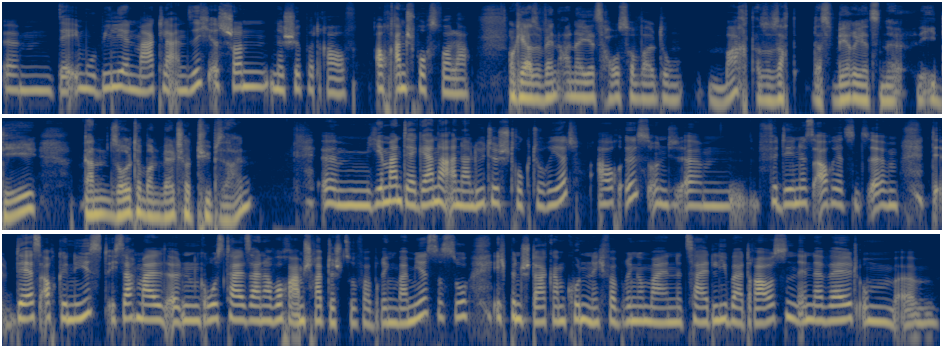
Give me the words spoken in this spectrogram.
ähm, der Immobilienmakler an sich ist schon eine Schippe drauf, auch anspruchsvoller. Okay, also wenn einer jetzt Hausverwaltung macht, also sagt, das wäre jetzt eine, eine Idee, dann sollte man welcher Typ sein? Ähm, jemand, der gerne analytisch strukturiert auch ist und ähm, für den es auch jetzt, ähm, der es auch genießt, ich sag mal, äh, einen Großteil seiner Woche am Schreibtisch zu verbringen. Bei mir ist es so, ich bin stark am Kunden. Ich verbringe meine Zeit lieber draußen in der Welt, um ähm,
